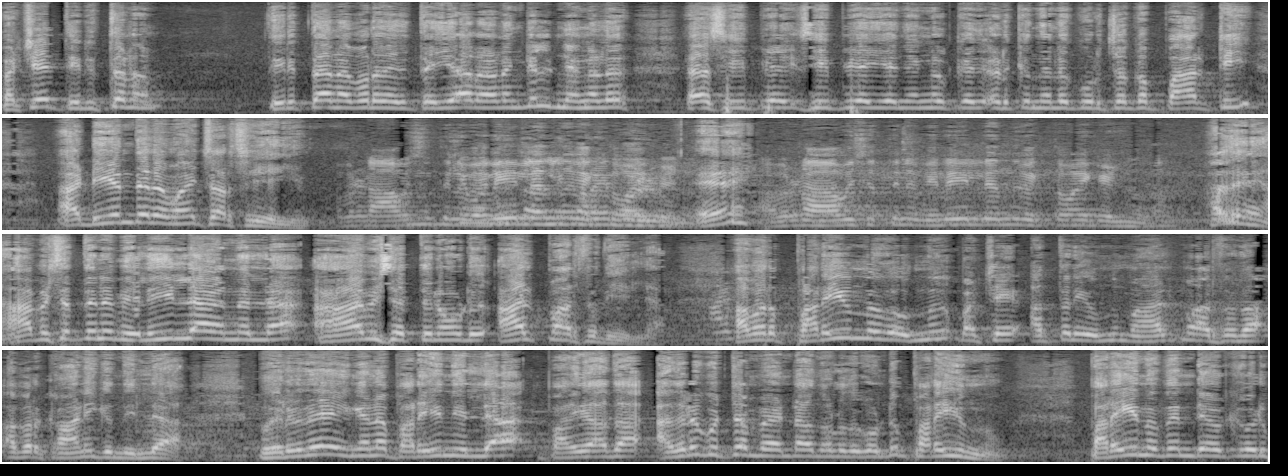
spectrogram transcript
പക്ഷേ തിരുത്തണം. തിരുത്താൻ അവർ തയ്യാറാണെങ്കിൽ ഞങ്ങൾ C P I C P ഐയെ ഞങ്ങൾക്ക് എടുക്കുന്നതിനെ കുറിച്ചൊക്കെ പാർട്ടി അടിയന്തരമായി ചർച്ച ചെയ്യും. അവരുടെ ആവശ്യത്തിന് വിലയില്ലെന്ന് വ്യക്തമായി അവരുടെ ആവശ്യത്തിന് വിലയില്ലെന്ന് വ്യക്തമായി കഴിഞ്ഞു. അതെ ആവശ്യത്തിന് വിലയില്ല എന്നല്ല ആവശ്യത്തിനോട് ആത്മാർത്ഥതയില്ല. അവർ പറയുന്നത് ഒന്ന് പക്ഷേ അത്രയൊന്നും ആത്മാർത്ഥത അവർ കാണിക്കുന്നില്ല. വെറുതെ ഇങ്ങനെ പറയുന്നില്ല പറയാതെ അതിന് കുറ്റം വേണ്ട എന്നുള്ളത് കൊണ്ട് പറയുന്നു. പറയുന്നതിന്റെ ഒക്കെ ഒരു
